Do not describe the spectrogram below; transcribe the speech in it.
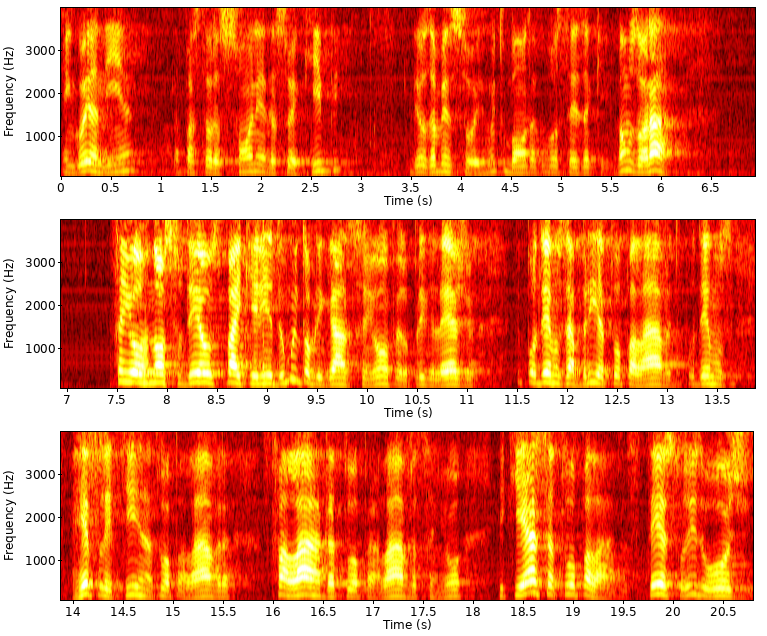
em Goianinha, da pastora Sônia e da sua equipe. Que Deus abençoe. Muito bom estar com vocês aqui. Vamos orar? Senhor, nosso Deus, Pai querido, muito obrigado, Senhor, pelo privilégio de podermos abrir a tua palavra, de podermos refletir na tua palavra, falar da tua palavra, Senhor, e que essa tua palavra, esse texto lido hoje,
